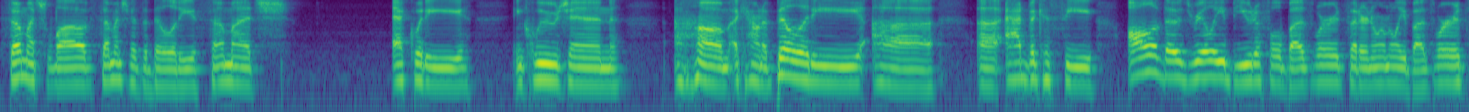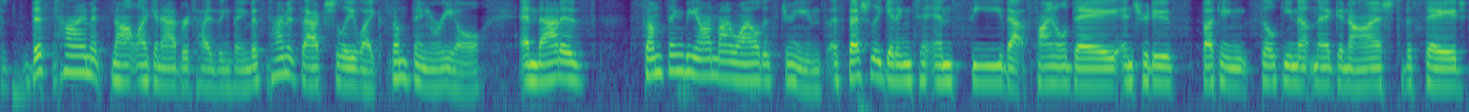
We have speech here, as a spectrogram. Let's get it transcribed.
So much love, so much visibility, so much equity, inclusion um, accountability, uh, uh, advocacy, all of those really beautiful buzzwords that are normally buzzwords. This time it's not like an advertising thing. This time it's actually like something real. And that is something beyond my wildest dreams, especially getting to MC that final day, introduce fucking Silky Nutmeg Ganache to the stage,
